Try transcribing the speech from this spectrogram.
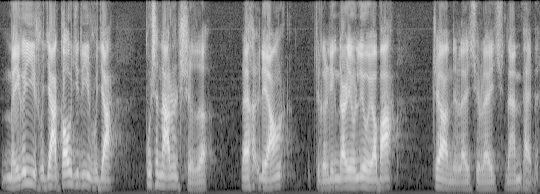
每个艺术家，高级的艺术家，不是拿着尺子来量这个零点六六幺八这样的来去来去安排的。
